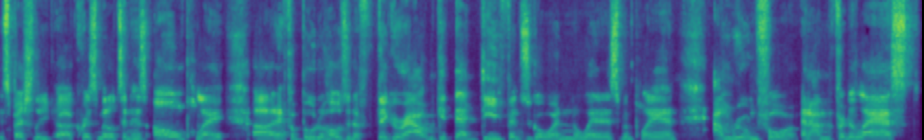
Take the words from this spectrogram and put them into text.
especially uh, Khris Middleton, his own play, uh, and for Budenholzer to figure out and get that defense going in the way that it's been playing, I'm rooting for him. And I'm for the last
